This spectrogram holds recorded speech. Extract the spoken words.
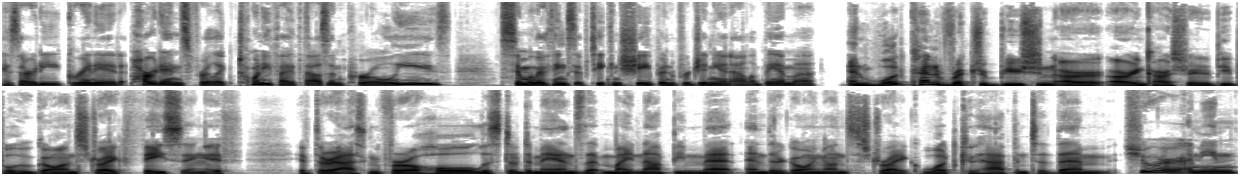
has already granted pardons for like 25,000 parolees. Similar things have taken shape in Virginia and Alabama. And what kind of retribution are, are incarcerated people who go on strike facing if if they're asking for a whole list of demands that might not be met and they're going on strike? What could happen to them? Sure. I mean,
